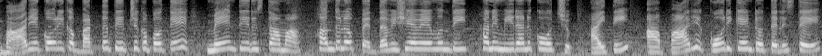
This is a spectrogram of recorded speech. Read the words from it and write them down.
భార్య కోరిక భర్త తీర్చకపోతే మేం తీరుస్తామా? అందులో పెద్ద విషయం ఏముంది అని మీరనుకోవచ్చు. అయితే ఆ భార్య కోరికేంటో తెలిస్తే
